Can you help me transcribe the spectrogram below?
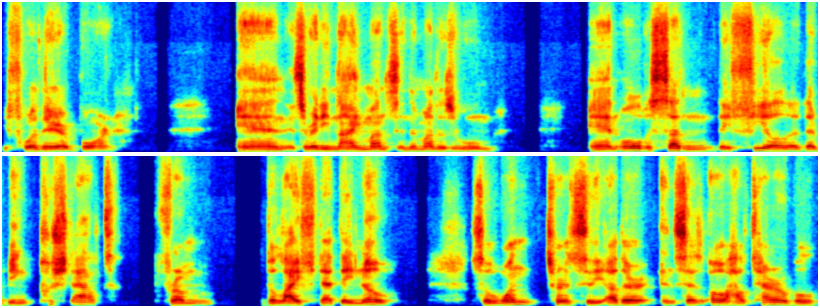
before they're born. And it's already nine months in the mother's womb. And all of a sudden, they feel that they're being pushed out from the life that they know. So one turns to the other and says, Oh, how terrible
